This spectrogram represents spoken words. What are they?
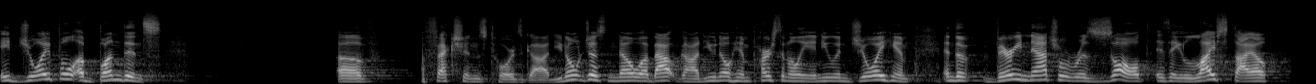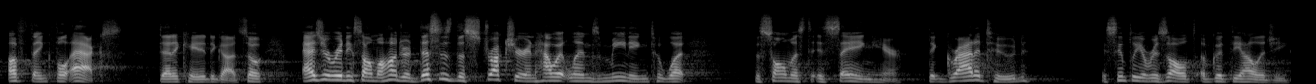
a joyful abundance of affections towards God. You don't just know about God, you know Him personally and you enjoy Him. And the very natural result is a lifestyle of thankful acts dedicated to God. So, as you're reading Psalm 100, this is the structure and how it lends meaning to what the psalmist is saying here that gratitude is simply a result of good theology.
